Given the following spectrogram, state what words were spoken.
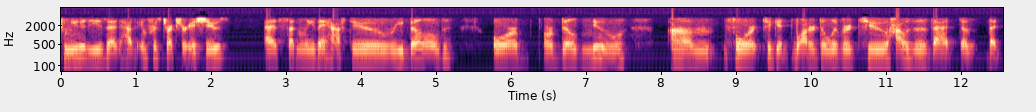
communities that have infrastructure issues as suddenly they have to rebuild or or build new um, for to get water delivered to houses that does that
